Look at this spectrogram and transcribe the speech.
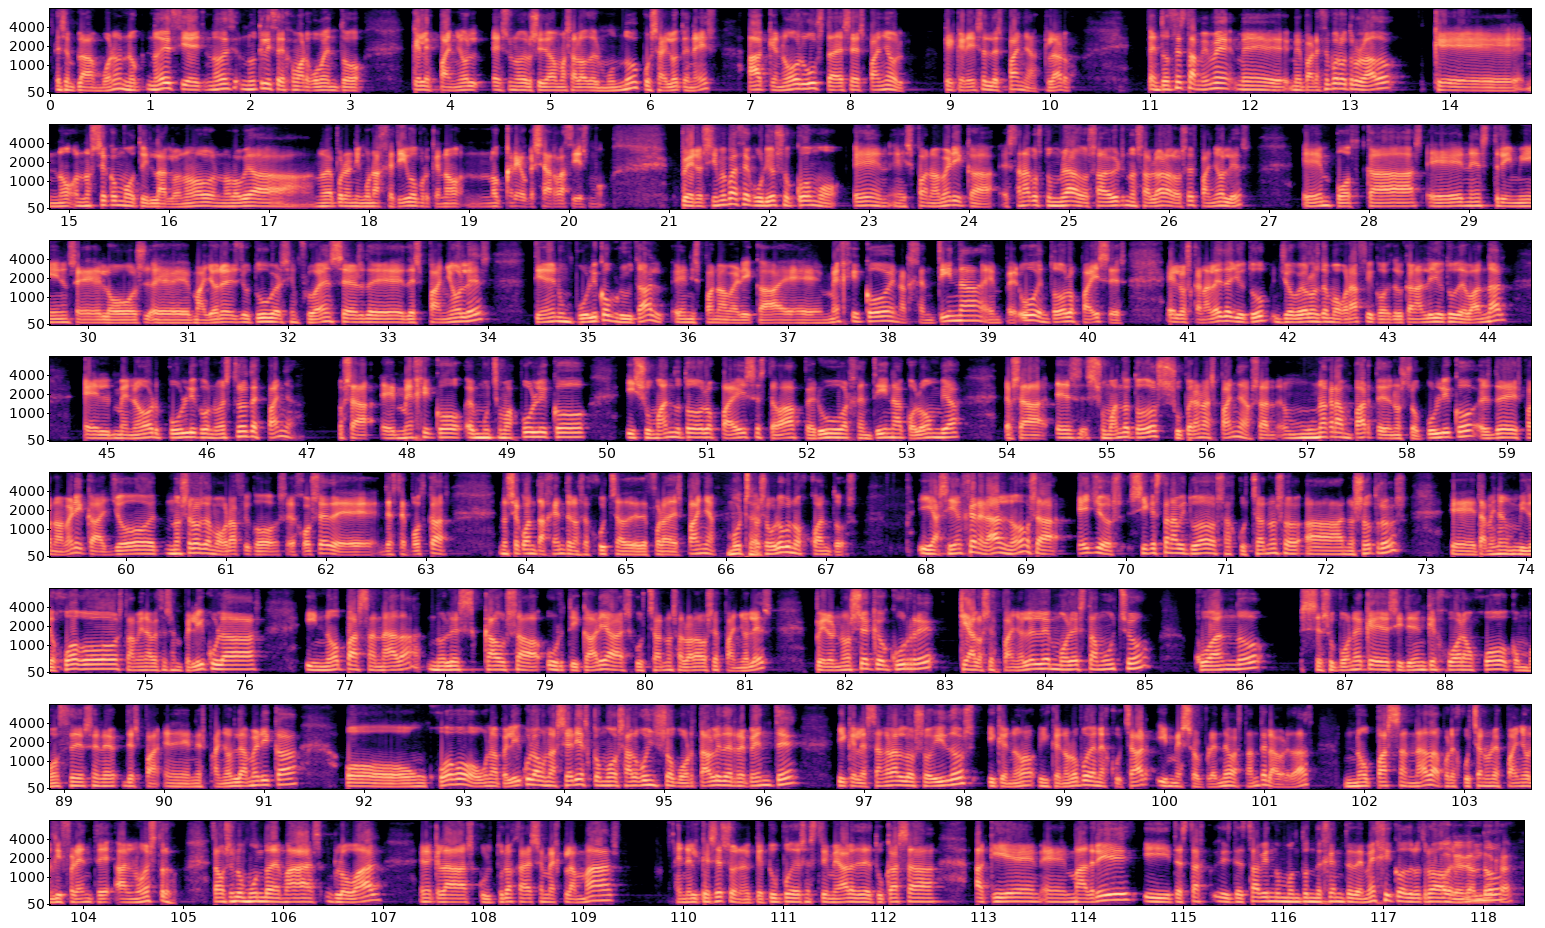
es en plan, bueno, no, decíais, no utilicéis como argumento que el español es uno de los idiomas más hablados del mundo, pues ahí lo tenéis. Ah, que no os gusta ese español, que queréis el de España, claro. Entonces también me, me, me, parece por otro lado que no, no sé cómo tildarlo, no, no, lo voy a, no voy a poner ningún adjetivo porque no, no creo que sea racismo. Pero sí me parece curioso cómo en Hispanoamérica están acostumbrados a oírnos hablar a los españoles en podcast, en streamings, eh, los eh, mayores youtubers, influencers de, de españoles tienen un público brutal en Hispanoamérica, en México, en Argentina, en Perú, en todos los países. En los canales de YouTube, yo veo los demográficos del canal de YouTube de Vandal, el menor público nuestro es de España. O sea, en México es mucho más público y sumando todos los países, te vas Perú, Argentina, Colombia, o sea, es, sumando todos superan a España. O sea, una gran parte de nuestro público es de Hispanoamérica. Yo no sé los demográficos, eh, José, de, de, este podcast. No sé cuánta gente nos escucha de, de fuera de España. Muchas. Pero seguro que unos cuantos. Y así en general, ¿no? O sea, ellos sí que están habituados a escucharnos a, nosotros, eh, también en videojuegos, también a veces en películas, y no pasa nada, no les causa urticaria escucharnos hablar a los españoles, pero no sé qué ocurre que a los españoles les molesta mucho cuando se supone que si tienen que jugar a un juego con voces en, de, en español de América o un juego o una película una serie es como es algo insoportable de repente y que les sangran los oídos y que no y que no lo pueden escuchar y me sorprende bastante la verdad no pasa nada por escuchar un español diferente al nuestro estamos en un mundo además global en el que las culturas cada vez se mezclan más en el que es eso, en el que tú puedes streamear desde tu casa aquí en, en Madrid y te estás, y te está viendo un montón de gente de México, del otro lado o del de mundo. Andorra.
